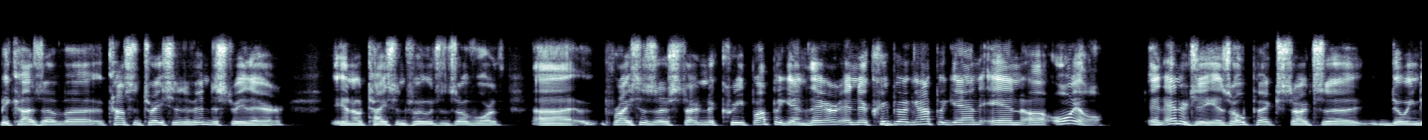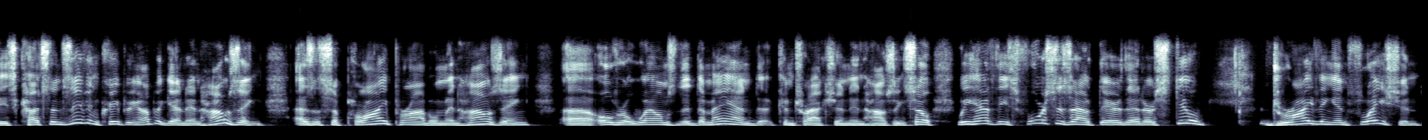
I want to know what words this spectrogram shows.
because of uh, concentration of industry there you know, Tyson Foods and so forth, uh, prices are starting to creep up again there, and they're creeping up again in uh, oil and energy as OPEC starts uh, doing these cuts, and it's even creeping up again in housing as a supply problem in housing uh, overwhelms the demand contraction in housing. So we have these forces out there that are still driving inflation,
